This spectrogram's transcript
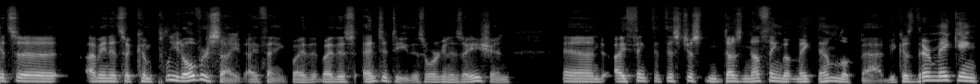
it's a I mean, it's a complete oversight. I think by the, by this entity, this organization and i think that this just does nothing but make them look bad because they're making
